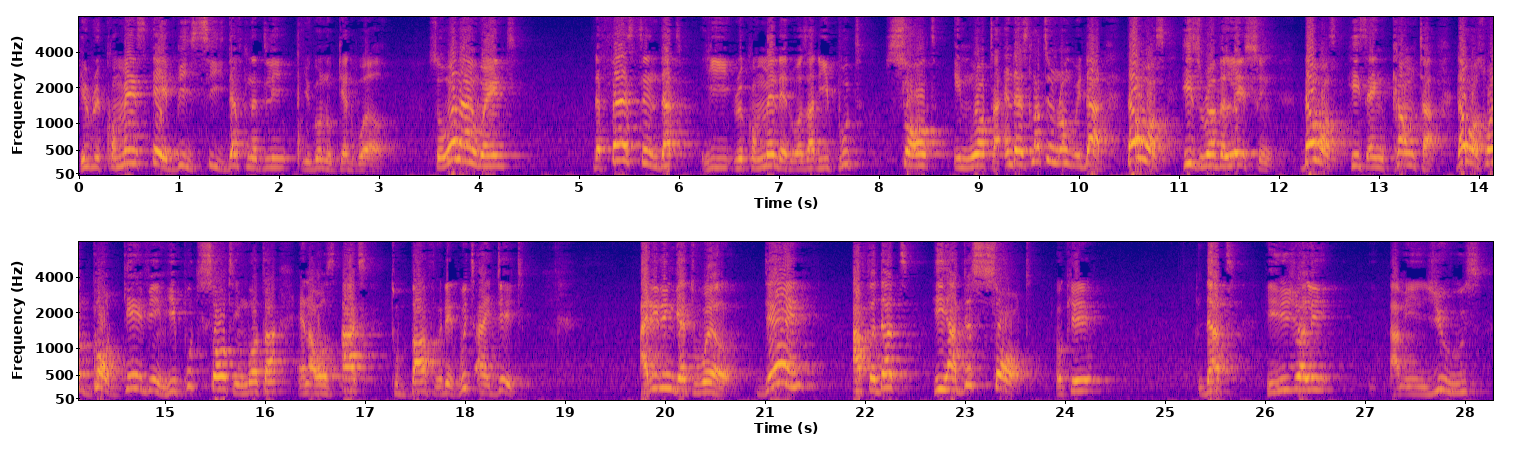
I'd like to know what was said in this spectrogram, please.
he recommends A, B, C, definitely you're going to get well. So when I went, the first thing that he recommended was that he put salt in water. And there's nothing wrong with that. That was his revelation. That was his encounter. That was what God gave him. He put salt in water, and I was asked to bath with it, which I did. I didn't get well. Then, after that, he had this sword, okay, that he usually, I mean, use,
